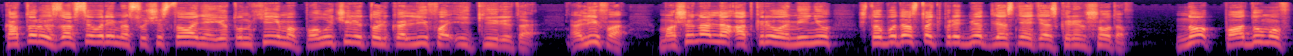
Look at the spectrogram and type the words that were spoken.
которую за все время существования Йотунхейма получили только Лифа и Кирита. Лифа машинально открыла меню, чтобы достать предмет для снятия скриншотов. Но, подумав,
